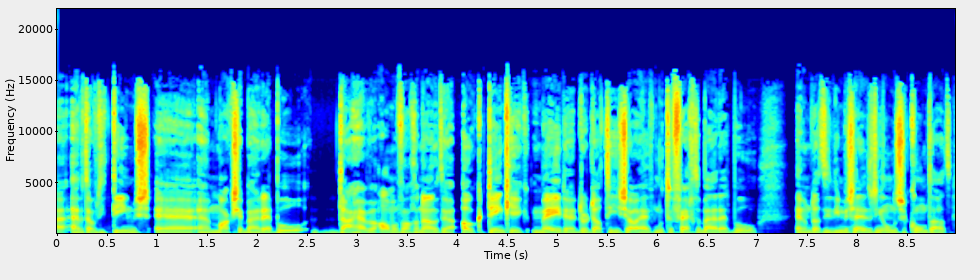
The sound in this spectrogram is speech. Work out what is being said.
hebben we het over die teams. Eh, Max zit bij Red Bull. Daar hebben we allemaal van genoten. Ook denk ik mede doordat hij zo heeft moeten vechten bij Red Bull. En omdat hij die Mercedes niet onder zijn kont had.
